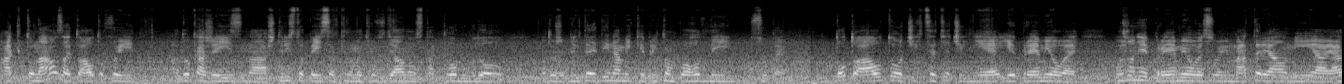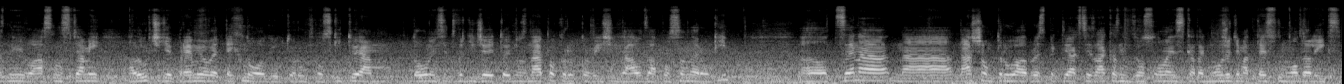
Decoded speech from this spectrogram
ak to naozaj to auto chodí a dokáže ísť na 450 km vzdialenosť, tak klobúk dolu. Pretože pri tej dynamike, pri tom pohodlí, super. Toto auto, či chcete, či nie, je prémiové. Možno nie prémiové svojimi materiálmi a jazdnými vlastnosťami, ale určite prémiové technológiu, ktorú poskytuje a dovolím si tvrdiť, že je to jedno z najpokrokovejších aut za posledné roky. E, cena na našom trhu, alebo respektíve ak ste zákazník zo Slovenska, tak môžete mať Tesla Model X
